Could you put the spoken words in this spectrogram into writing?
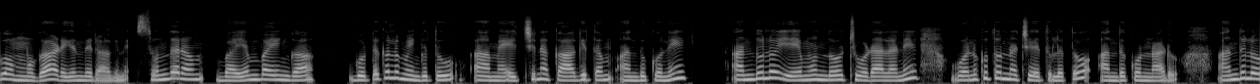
గొమ్ముగా అడిగింది రాగిని సుందరం భయం భయంగా గుటకలు మింగుతూ ఆమె ఇచ్చిన కాగితం అందుకొని అందులో ఏముందో చూడాలని వణుకుతున్న చేతులతో అందుకున్నాడు. అందులో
